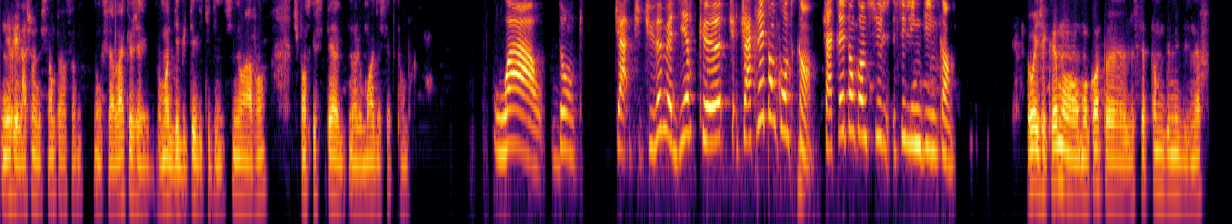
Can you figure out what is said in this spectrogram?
une relation de 100 personnes. Donc, c'est là que j'ai vraiment débuté LinkedIn. Sinon, avant, je pense que c'était dans le mois de septembre. Wow! Donc, tu, as, tu, tu veux me dire que tu, tu as créé ton compte quand? Tu as créé ton compte sur, sur LinkedIn quand? Oui, j'ai créé mon, mon compte euh, le septembre 2019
